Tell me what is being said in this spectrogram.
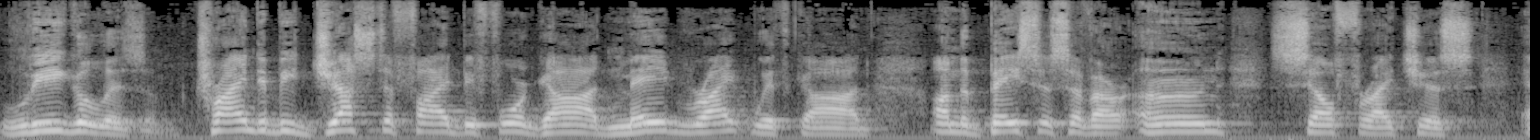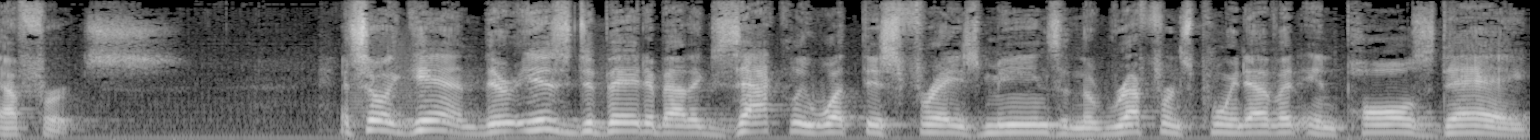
legalism, trying to be justified before God, made right with God on the basis of our own self righteous efforts. And so, again, there is debate about exactly what this phrase means and the reference point of it in Paul's day,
